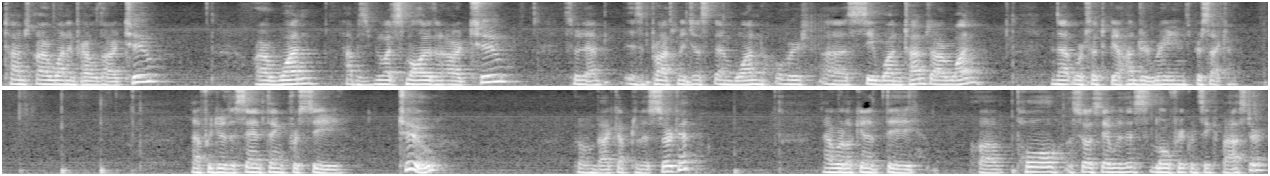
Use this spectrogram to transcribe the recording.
times R1 in parallel with R2. R1 happens to be much smaller than R2, so that is approximately just then 1 over uh, C1 times R1, and that works out to be 100 radians per second. Now if we do the same thing for C2, going back up to this circuit, now we're looking at the uh, pole associated with this low frequency capacitor.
